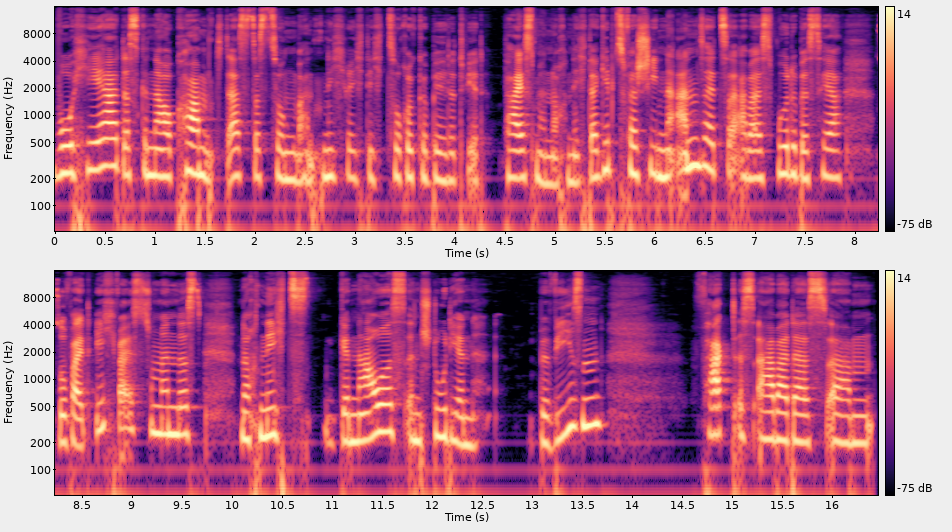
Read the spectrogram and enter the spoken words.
Woher das genau kommt, dass das Zungenband nicht richtig zurückgebildet wird, weiß man noch nicht. Da gibt es verschiedene Ansätze, aber es wurde bisher, soweit ich weiß zumindest, noch nichts Genaues in Studien bewiesen. Fakt ist aber, dass ähm,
